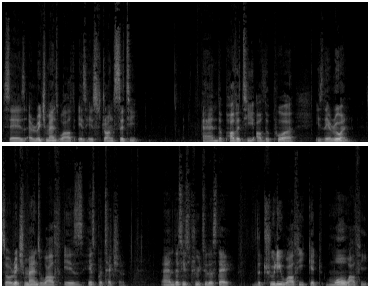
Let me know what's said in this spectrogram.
says, A rich man's wealth is his strong city, and the poverty of the poor is their ruin. So, a rich man's wealth is his protection. And this is true to this day. The truly wealthy get more wealthy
